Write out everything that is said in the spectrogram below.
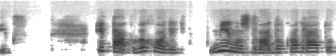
х. І так, виходить мінус 2 до квадрату,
